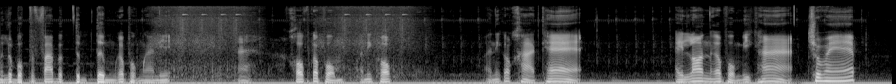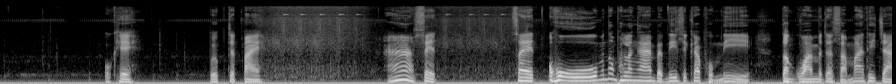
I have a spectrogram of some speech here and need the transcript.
ๆระบบไฟฟ้าแบบตึมๆครับผมงานนี้อะครบครับผม อันนี้ครบ อันนี้ก็ขาดแค่ไอรอนครับผมอีก5ชวบโอเคปปุ๊บจัดไปอ่าเสร็จ เสร็จโอ้โหมันต้องพลังงานแบบนี้สิครับผมนี่ตอนกลางวันมันจะสามารถที่จะ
